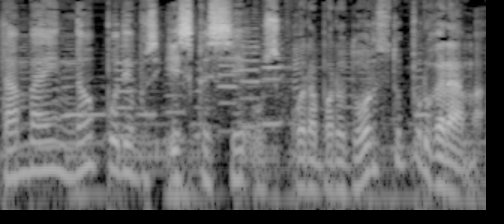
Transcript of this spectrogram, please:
também não podemos esquecer os colaboradores do programa,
